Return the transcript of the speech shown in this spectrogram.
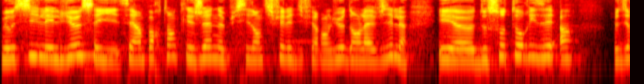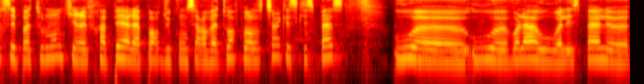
mais aussi les lieux, c'est important que les jeunes puissent identifier les différents lieux dans la ville et de s'autoriser à. Je veux dire, c'est pas tout le monde qui irait frapper à la porte du conservatoire pour dire tiens, qu'est-ce qui se passe? Ou, euh, ou euh, voilà, ou à l'Espal, euh,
